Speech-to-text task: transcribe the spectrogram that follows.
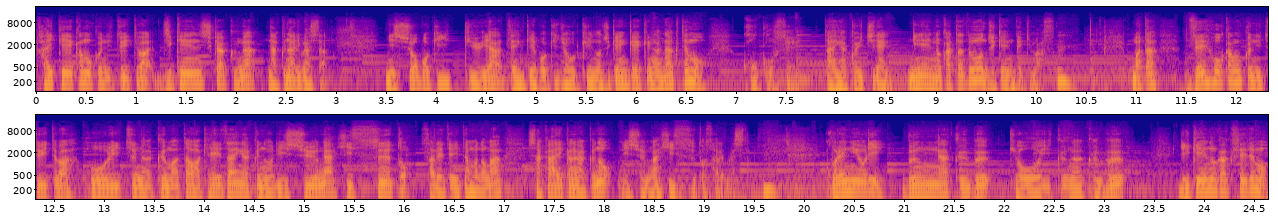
会計科目については受験資格がなくなりました日照簿記1級や全経簿記上級の受験経験がなくても高校生大学1年2年の方でも受験できます、うん、また税法科目については法律学または経済学の履修が必須とされていたものが社会科学の履修が必須とされました、うん、これにより文学部教育学部理系の学生でも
